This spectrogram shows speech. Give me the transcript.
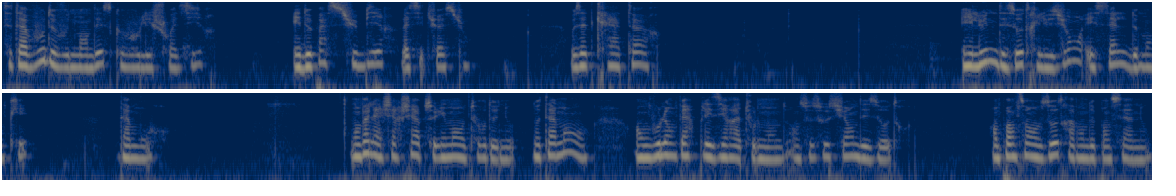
C'est à vous de vous demander ce que vous voulez choisir et de ne pas subir la situation. Vous êtes créateur. Et l'une des autres illusions est celle de manquer d'amour on va la chercher absolument autour de nous, notamment en voulant faire plaisir à tout le monde, en se souciant des autres, en pensant aux autres avant de penser à nous.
